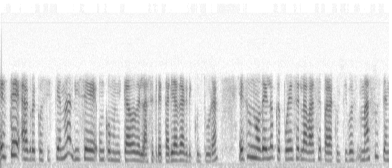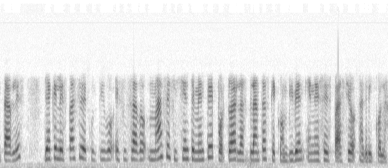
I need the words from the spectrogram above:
Este agroecosistema, dice un comunicado de la Secretaría de Agricultura, es un modelo que puede ser la base para cultivos más sustentables, ya que el espacio de cultivo es usado más eficientemente por todas las plantas que conviven en ese espacio agrícola.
